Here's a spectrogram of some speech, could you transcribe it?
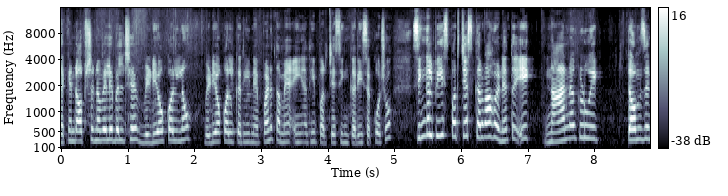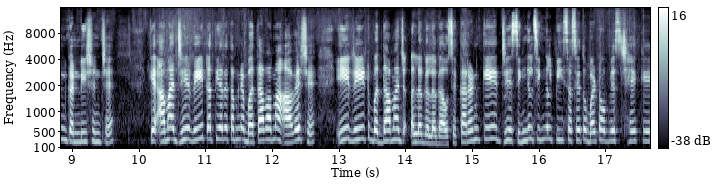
સેકન્ડ ઓપ્શન અવેલેબલ છે વીડિયો કોલનો વીડિયો કોલ કરીને પણ તમે અહીંયાથી પરચેસિંગ કરી શકો છો. સિંગલ પીસ પરચેસ કરવા હોય ને, તો એક નાનકડું એક ટર્મ્સ એન્ડ કન્ડિશન છે. કે આમાં જે રેટ અત્યારે તમને બતાવવામાં આવે છે એ રેટ બધામાં જ અલગ અલગ આવશે. કારણ કે જે સિંગલ સિંગલ પીસ હશે તો બટ ઓબ્વિયસ છે કે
